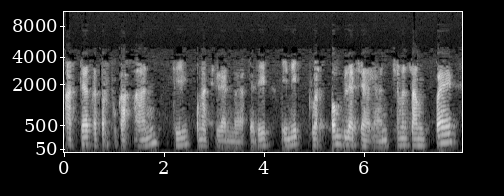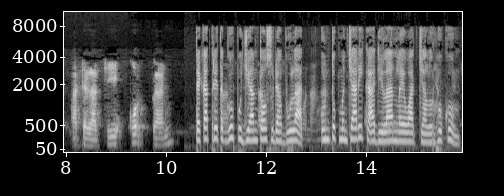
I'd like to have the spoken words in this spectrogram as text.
ada keterbukaan di pengadilan Mbak. Jadi ini buat pembelajaran, jangan sampai ada lagi korban Tekad Tri Teguh Pujianto sudah bulat untuk mencari keadilan lewat jalur hukum.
